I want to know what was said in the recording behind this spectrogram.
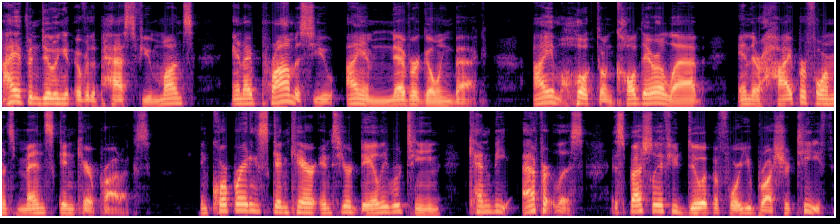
i have been doing it over the past few months and I promise you, I am never going back. I am hooked on Caldera Lab and their high performance men's skincare products. Incorporating skincare into your daily routine can be effortless, especially if you do it before you brush your teeth.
